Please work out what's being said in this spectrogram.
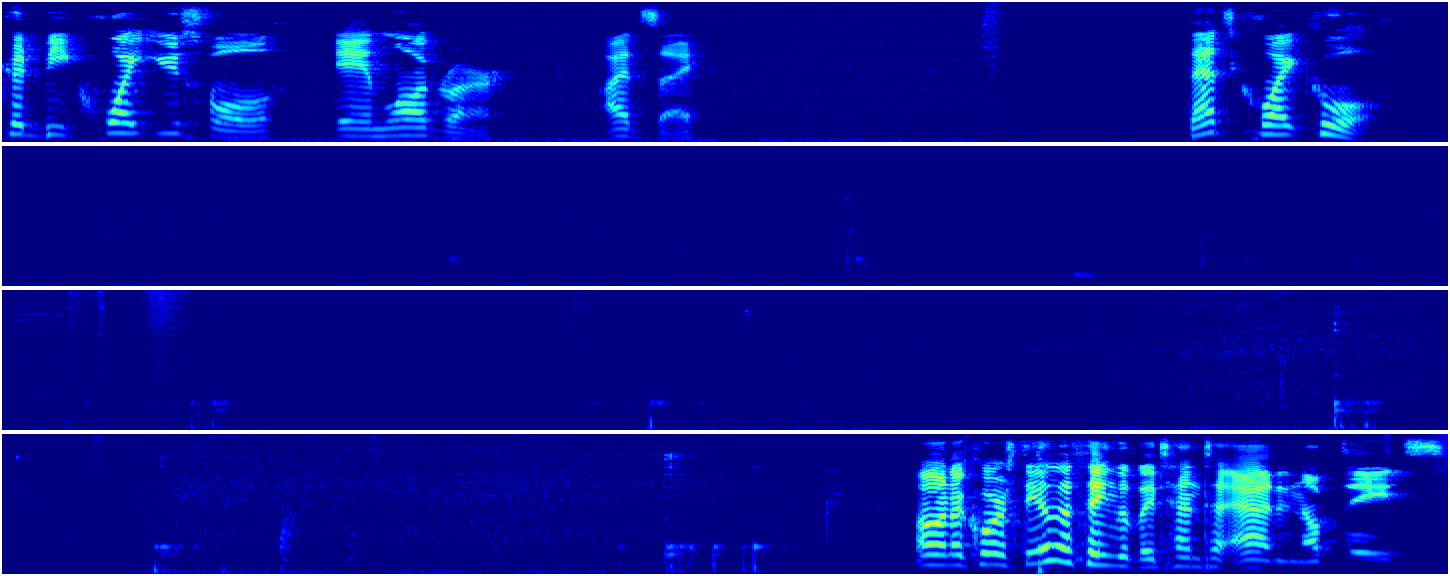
could be quite useful in Log Runner, I'd say. That's quite cool. Oh, and of course, the other thing that they tend to add in updates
